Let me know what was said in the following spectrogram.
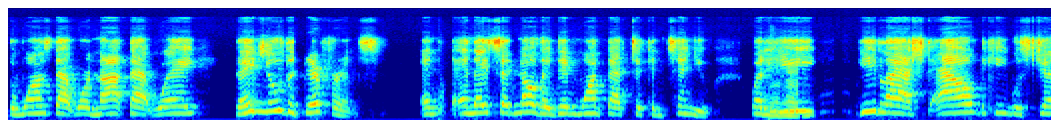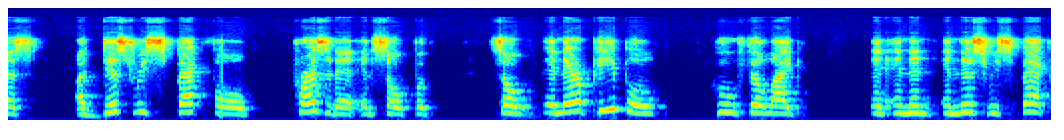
the ones that were not that way. They knew the difference. And and they said no, they didn't want that to continue. But mm-hmm. he he lashed out. He was just a disrespectful president. And so for so and there are people who feel like and and then in this respect,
